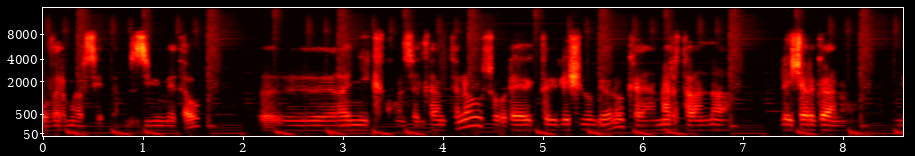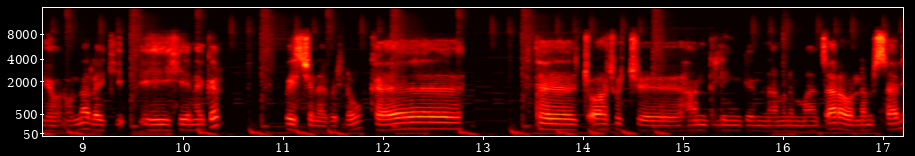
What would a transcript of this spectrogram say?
ኦቨርማርስ የለም። እዚህ የሚመጣው ራኒክ consultant ነው። direct relation ኡ የሚሆነው ከመርታ እና ፍሌቸር ጋር ነው የሚሆነው። እና like ይሄ ነገር questionable ነው ከተጫዋቾች handling ምናምንም አንጻር አሁን ለምሳሌ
